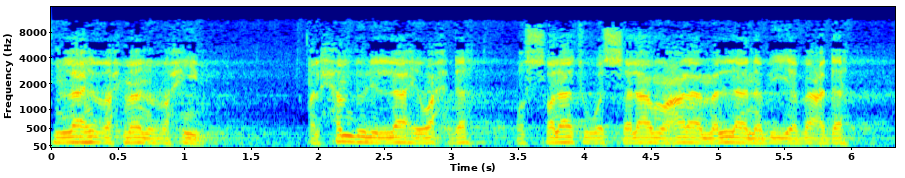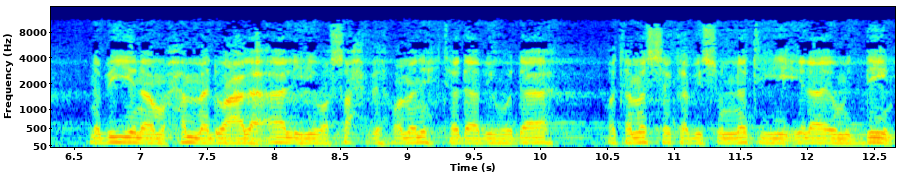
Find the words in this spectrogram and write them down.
بسم الله الرحمن الرحيم. الحمد لله وحده والصلاة والسلام على من لا نبي بعده نبينا محمد وعلى آله وصحبه ومن اهتدى بهداه وتمسك بسنته إلى يوم الدين.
